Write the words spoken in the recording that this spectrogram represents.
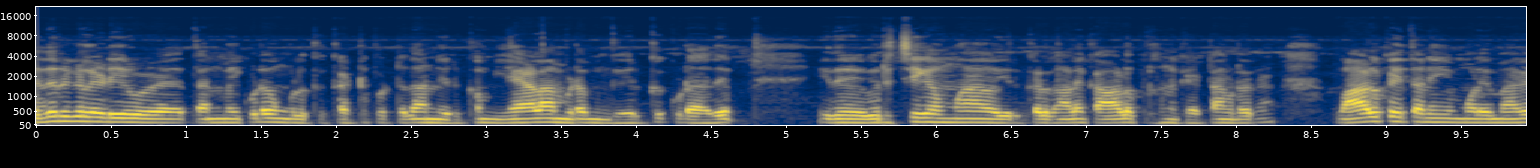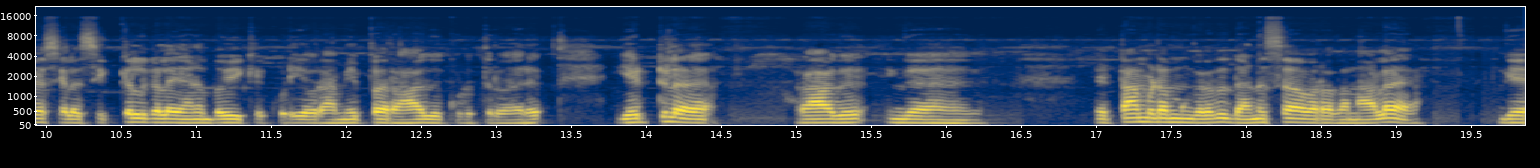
எதிர்களுடைய தன்மை கூட உங்களுக்கு கட்டுப்பட்டு தான் இருக்கும். ஏழாம் இடம் இங்கே இருக்கக்கூடாது. இது விருச்சிகமாக இருக்கிறதுனால காலபுருஷனுக்கு எட்டாம் இடம் வாழ்க்கை தனி மூலயமாக சில சிக்கல்களை அனுபவிக்கக்கூடிய ஒரு அமைப்பை ராகு கொடுத்துருவாரு. எட்டில் ராகு இங்கே எட்டாம் இடம்ங்கிறது தனுசாக வர்றதுனால இங்கே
